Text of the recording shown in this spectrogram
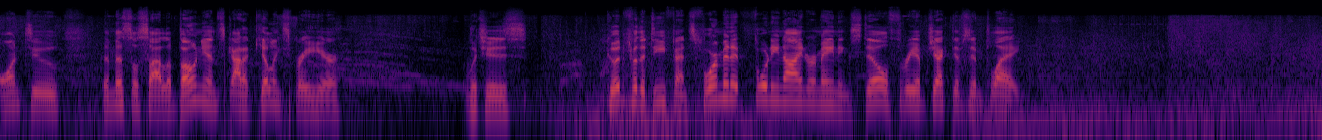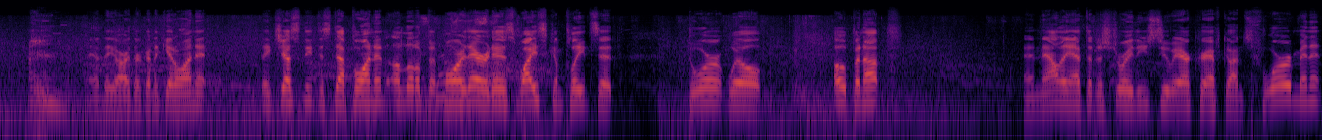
onto the missile silo. Bonyan's got a killing spree here, which is Good for the defense. 4 minute 49 remaining. Still three objectives in play. there they are. They're going to get on it. They just need to step on it a little bit more. There it is. Weiss completes it. Door will open up. And now they have to destroy these two aircraft guns. 4 minute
